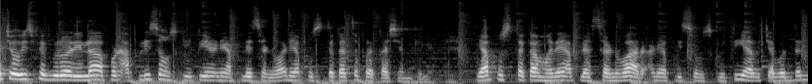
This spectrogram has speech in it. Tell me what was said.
चोवीस फेब्रुवारीला आपण आपली संस्कृती आणि आपले सणवार या पुस्तकाचं प्रकाशन केलं. या पुस्तकामध्ये आपल्या सणवार आणि आपली संस्कृती याच्याबद्दल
